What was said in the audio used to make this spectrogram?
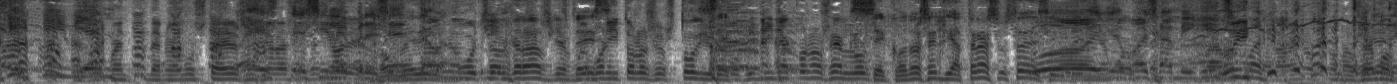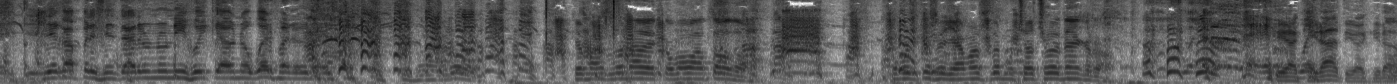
Y bien. Cuenten de nuevo ustedes, señoras Este y sí le señores. presenta uno un Muchas primo. gracias, muy Ustedes- bonitos los estudios. Se- Por fin vine a conocerlos. ¿Se conocen de atrás ustedes? Sí. Uy, somos amiguísimos. nos conocemos. Pero Llega a presentar un hijo y queda uno huérfano. ¿Qué más buena de cómo va todo? ¿Cómo es que se llama este muchacho de negro? Tibaquirá, Tibaquirá.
